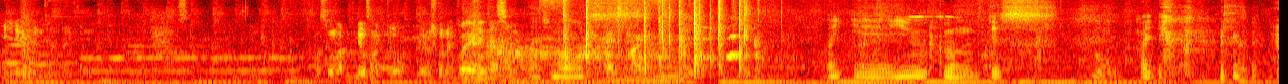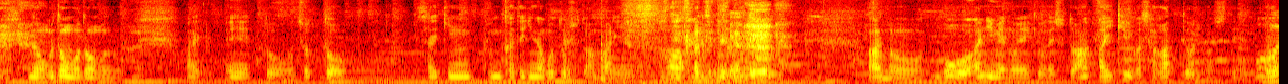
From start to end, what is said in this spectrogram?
見れるんじゃないかなまあ、そんな、りょうさん、今日はよろしくお願いします。お願いいたします。お願いします。はい、えー、ゆうくんです。どうも。はい。どうも、どうも、どうも。はい、えっ、ー、と、ちょっと。最近文化的なことをちょっとあまり。あの某アニメの影響でちょっと IQ が下がっておりまして。動物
